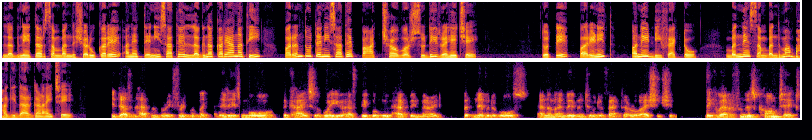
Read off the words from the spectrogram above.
લગ્નેતર સંબંધ શરૂ કરે અને તેની સાથે લગ્ન કર્યા નથી, પરંતુ તેની સાથે પાંચ છ વર્ષ સુધી રહે છે, તો તે પરિણિત અને ડિફેક્ટો બંને સંબંધમાં ભાગીદાર ગણાય છે It doesn't happen very frequently. It is more the case of where you have people who have been married but never divorce and then they move into a de facto relationship. Think about it from this context.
